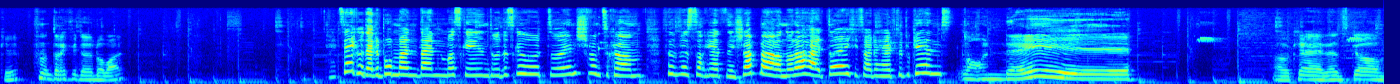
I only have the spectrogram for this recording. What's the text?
Okay, und direkt wieder normal. Sehr gut, deine Pumpen an deinen Muskeln tut es gut, so in Schwung zu kommen. Du wirst doch jetzt nicht schlapp machen, oder? Halt durch, die zweite Hälfte beginnt. Oh, nee. Okay, let's go.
